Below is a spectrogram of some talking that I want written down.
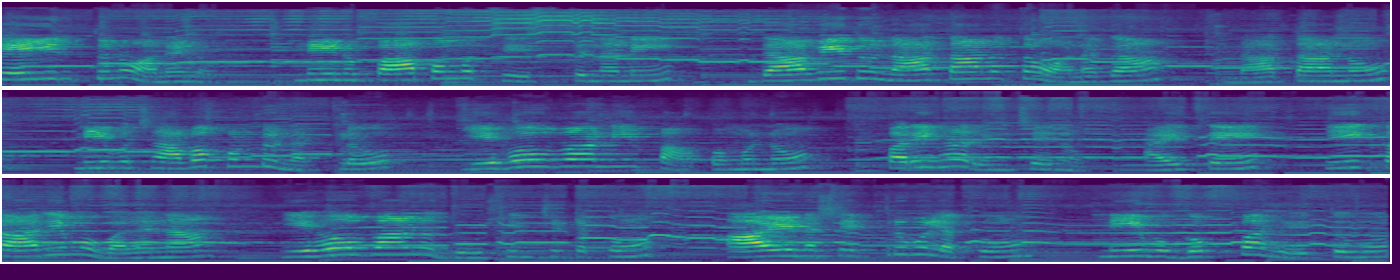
చేయింతును అనెను. నేను పాపము చేస్తునని దావీదు నాతానుతో అనగా నాతాను నీవు చావకుండునట్లు యహోవా నీ పాపమును పరిహరించెను. అయితే ఈ కార్యము వలన యహోవాను దూషించుటకు ఆయన శత్రువులకు నీవు గొప్ప హేతువు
